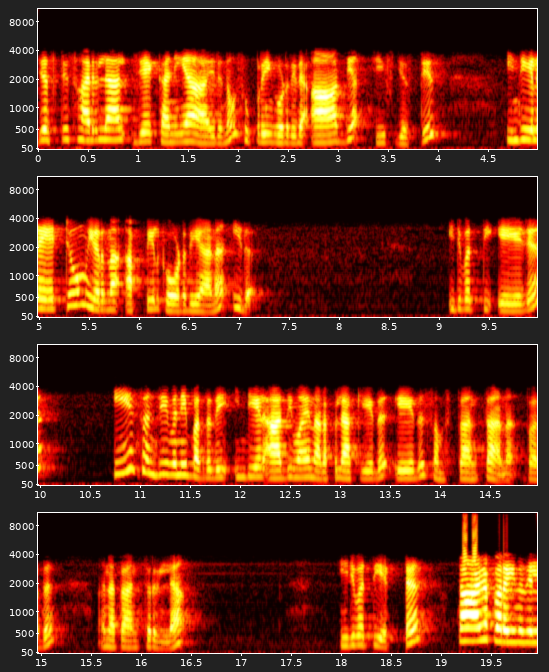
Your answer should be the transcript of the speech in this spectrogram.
ജസ്റ്റിസ് ഹരിലാൽ ജെ. കനിയ ആയിരുന്നു സുപ്രീം കോടതിയുടെ ആദ്യ ചീഫ് ജസ്റ്റിസ്. ഇന്ത്യയിലെ ഏറ്റവും ഉയർന്ന അപ്പീൽ കോടതിയാണ് ഇത്. ഇരുപത്തിയേഴ്. ഈ സഞ്ജീവനി പദ്ധതി ഇന്ത്യയിൽ ആദ്യമായി നടപ്പിലാക്കിയത് ഏത് സംസ്ഥാനത്താണ്? അപ്പം അത് അതിനകത്ത് ആൻസർ ഇല്ല. ഇരുപത്തിയെട്ട്. താഴെ പറയുന്നതിൽ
